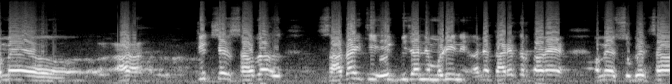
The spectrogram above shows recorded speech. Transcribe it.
અમે ઠીક છે, સાદા, સાદાઈથી એકબીજાને મળીને અને કાર્યકર્તાને અમે શુભેચ્છા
